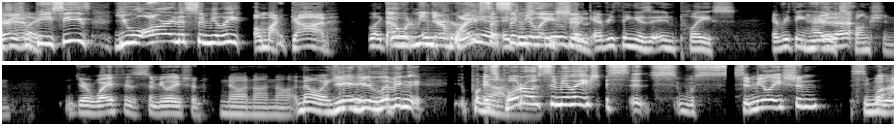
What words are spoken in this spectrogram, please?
Versus, like- NPCs. you are in a simulation. Oh my god. like that would mean your wife's a it just feels simulation. like everything is in place everything has its that? function Your wife is a simulation. no no no no You're, you're living. Is Nah, Photo nah. a simulation? Simulation? simulation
